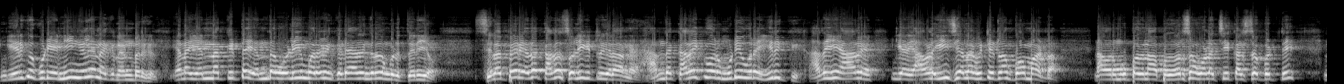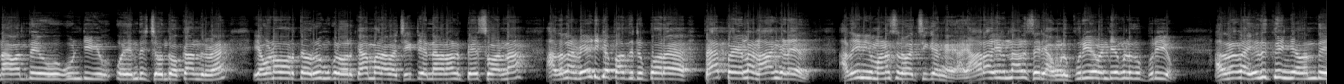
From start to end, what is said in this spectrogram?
இங்கே இருக்கக்கூடிய நீங்களும் எனக்கு நண்பர்கள். ஏன்னா என்னக்கிட்ட எந்த ஒளியும் முறையும் கிடையாதுங்கிறது உங்களுக்கு தெரியும். சில பேர் ஏதோ கதை சொல்லிக்கிட்டு இருக்கிறாங்க. அந்த கதைக்கு ஒரு முடிவுரை இருக்குது அதையும் யாரும் இங்கே அவ்வளோ ஈஸியெல்லாம் விட்டுட்டுலாம் போக மாட்டோம் நான் ஒரு முப்பது நாற்பது வருஷம் உழைச்சி கஷ்டப்பட்டு நான் வந்து உண்டி எந்திரிச்சு வந்து உட்காந்துருவேன் எவனோ ஒருத்தன் ரூமுக்குள்ள ஒரு கேமரா வச்சுக்கிட்டு என்ன வேணாலும் பேசுவான்னா அதெல்லாம் வேடிக்கை பார்த்துட்டு போகிற பேப்பையெல்லாம் நான் கிடையாது. அதையும் நீங்கள் மனசில் வச்சுக்கோங்க. யாராக இருந்தாலும் சரி அவங்களுக்கு புரிய வேண்டியவங்களுக்கு புரியும். அதனால் எதுக்கு இங்கே வந்து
